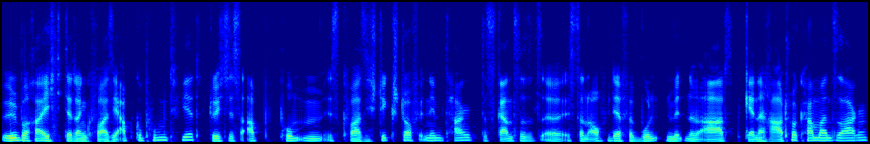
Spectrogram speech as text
Ölbereich, der dann quasi abgepumpt wird. Durch das Abpumpen ist quasi Stickstoff in dem Tank. Das Ganze äh, ist dann auch wieder verbunden mit einer Art Generator, kann man sagen.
